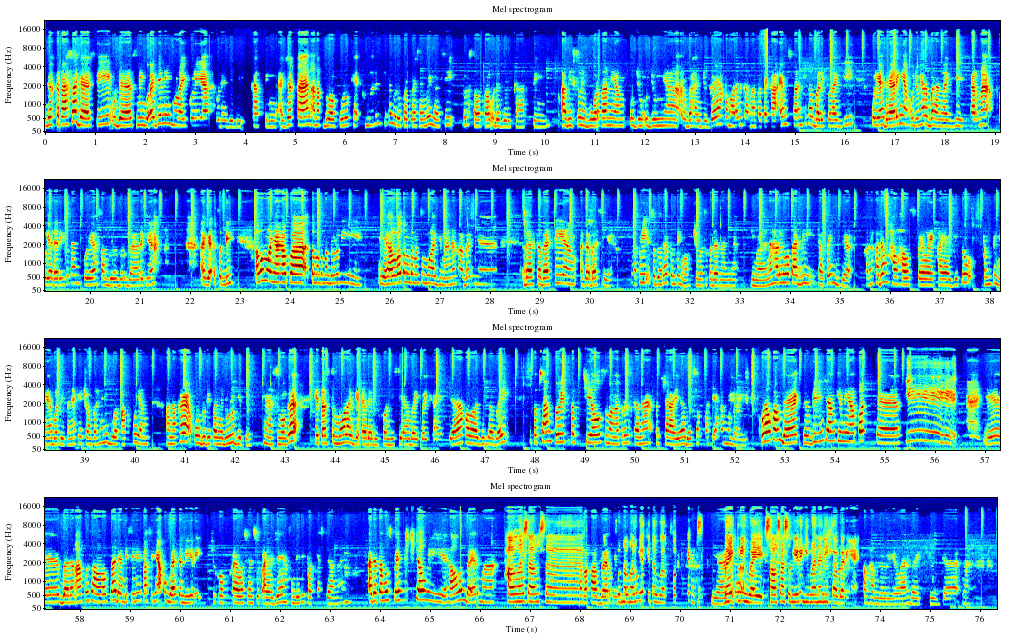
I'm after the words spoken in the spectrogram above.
Gak kerasa gak sih, udah seminggu aja nih mulai kuliah, udah jadi cutting aja kan, anak 20 kayak kemarin kita baru PPSMB gak sih? Terus tahu-tahu udah jadi cutting. Abis liburan yang ujung-ujungnya rebahan juga ya kemarin karena PPKM, sekarang kita balik lagi kuliah daring yang ujungnya rebahan lagi. Karena kuliah daring itu kan kuliah sambil berbaring ya. Agak sedih. Aku mau nyapa teman-teman dulu nih. Ya, halo teman-teman semua, gimana kabarnya? Bahasa basi yang agak basi ya. Tapi sebenarnya penting loh, cuma sekedar nanya, gimana hari lo tadi? Capek nggak? Karena kadang hal-hal sepele kayak gitu penting ya buat ditanya. Kayak contohnya nih buat aku yang anaknya kudu ditanya dulu gitu. Nah, semoga kita semua lagi ada di kondisi yang baik-baik aja. Kalau lagi nggak baik, tetap santuy, tetap chill, semangat terus karena percaya besok pasti akan membaik. Welcome back to Bincang Kimia Podcast. Yeay. Yeay, bareng aku Salsa dan di sini pastinya aku nggak sendiri, cukup relationship aja yang sendiri podcast jangan. Ada tamu spesial nih. Halo Mbak Erma. Halo Salsa. Apa kabar? Pun malam-malam ya kita buat podcast. ya, baik kita... nih, baik. Salsa sendiri gimana nih kabarnya? Alhamdulillah baik juga. Nah,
